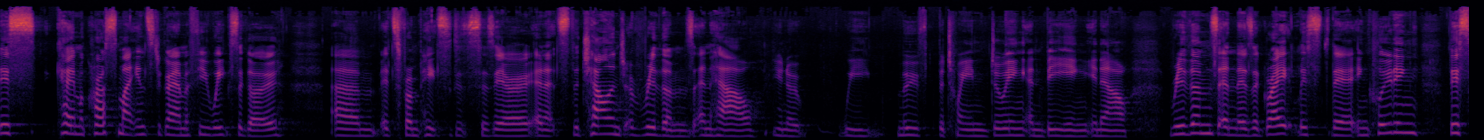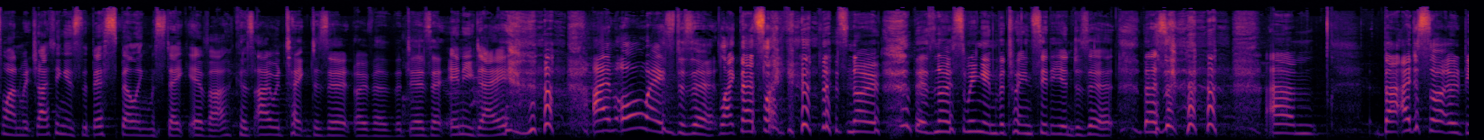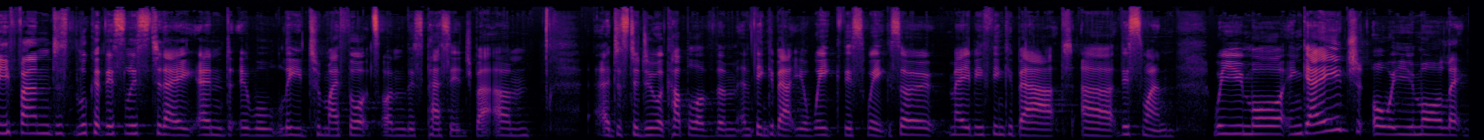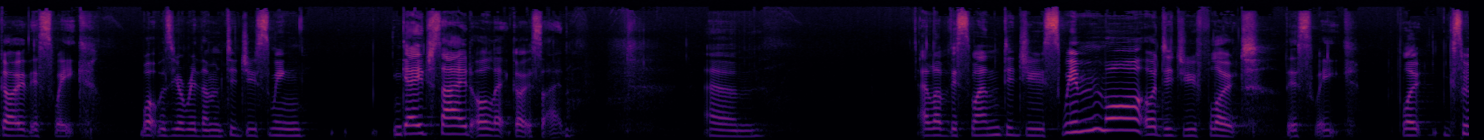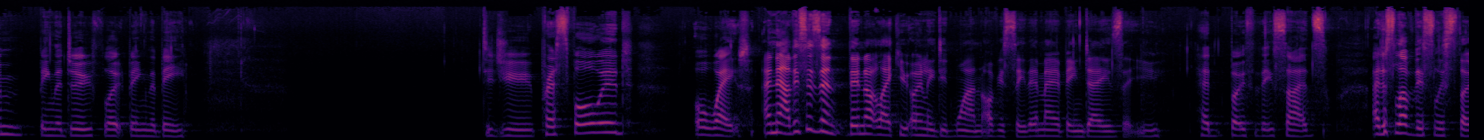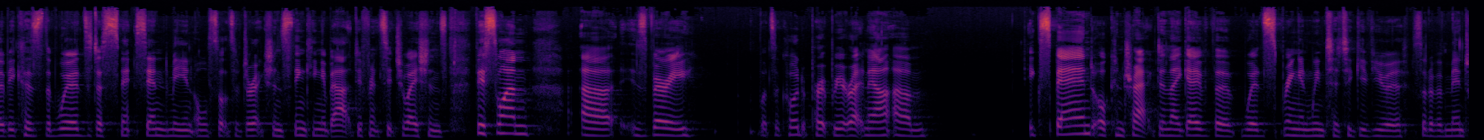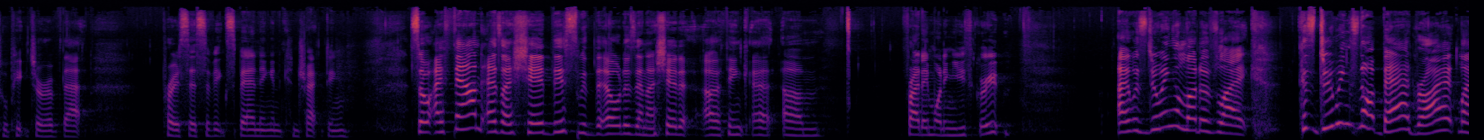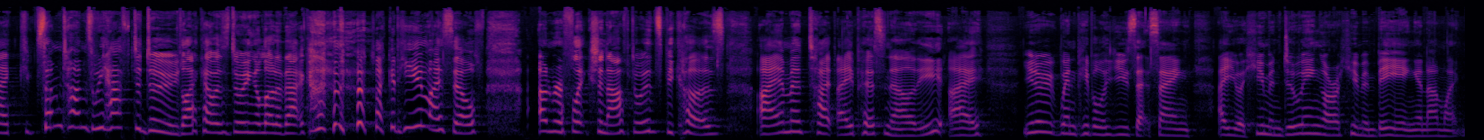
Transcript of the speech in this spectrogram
this came across my Instagram a few weeks ago. Um, it's from Pete Scazzero, and it's the challenge of rhythms and how, you know, we moved between doing and being in our rhythms. And there's a great list there, including this one, which I think is the best spelling mistake ever, because I would take dessert over the desert any day. I'm always dessert. Like that's like there's no there's no swinging between city and dessert. That's um, but I just thought it would be fun to look at this list today, and it will lead to my thoughts on this passage. But um, uh, just to do a couple of them and think about your week this week. So maybe think about uh, this one. Were you more engage or were you more let go this week? What was your rhythm? Did you swing engage side or let go side? Um, I love this one. Did you swim more or did you float this week? Float, swim being the do, float being the be. Did you press forward or wait? And now, this isn't, they're not like you only did one, obviously. There may have been days that you had both of these sides. I just love this list though because the words just send me in all sorts of directions thinking about different situations. This one uh, is very, what's it called, appropriate right now. Um, expand or contract, and they gave the words spring and winter to give you a sort of a mental picture of that process of expanding and contracting. So I found as I shared this with the elders, and I shared it, I think, at um, Friday morning youth group, I was doing a lot of like, because doing's not bad, right? Like sometimes we have to do. Like I was doing a lot of that kind of, I could hear myself on reflection afterwards because I am a type A personality. I you know, when people use that saying, Are you a human doing or a human being? And I'm like,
